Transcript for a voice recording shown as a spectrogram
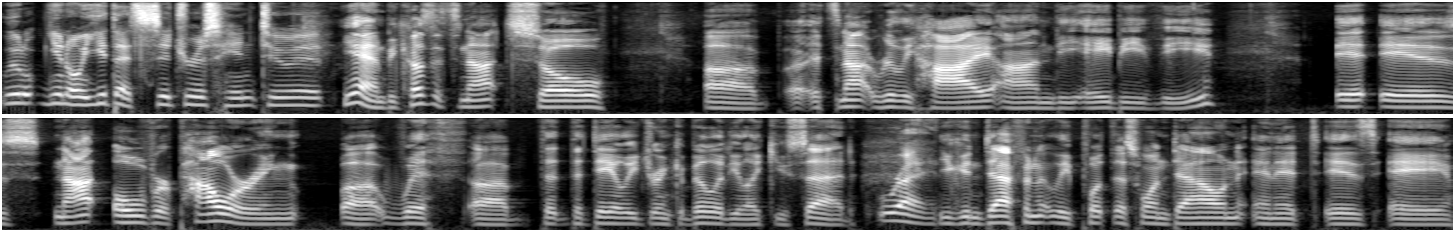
Little, you know, you get that citrus hint to it. Yeah, and because it's not so, uh, it's not really high on the ABV. It is not overpowering uh, with uh, the the daily drinkability, like you said. Right. You can definitely put this one down, and it is a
